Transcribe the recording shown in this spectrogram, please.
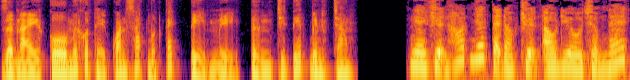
Giờ này cô mới có thể quan sát một cách tỉ mỉ từng chi tiết bên trong. Nghe chuyện hot nhất tại đọc truyện audio.net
